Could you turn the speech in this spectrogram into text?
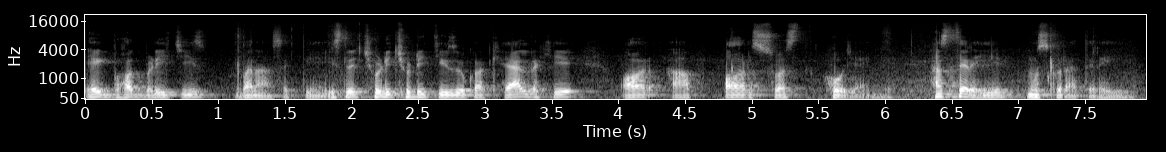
एक बहुत बड़ी चीज़ बना सकती हैं। इसलिए छोटी छोटी चीज़ों का ख्याल रखिए और आप और स्वस्थ हो जाएँगे। हँसते रहिए, मुस्कुराते रहिए।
